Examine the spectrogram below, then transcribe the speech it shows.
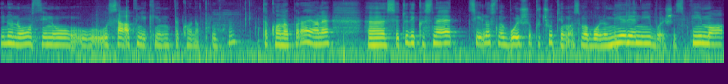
in v nos in v, v sapnik in tako naprej. Uh -huh. Tako naprej uh, se tudi kasneje celostno boljše počutimo, smo bolj umirjeni, boljše spimo,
